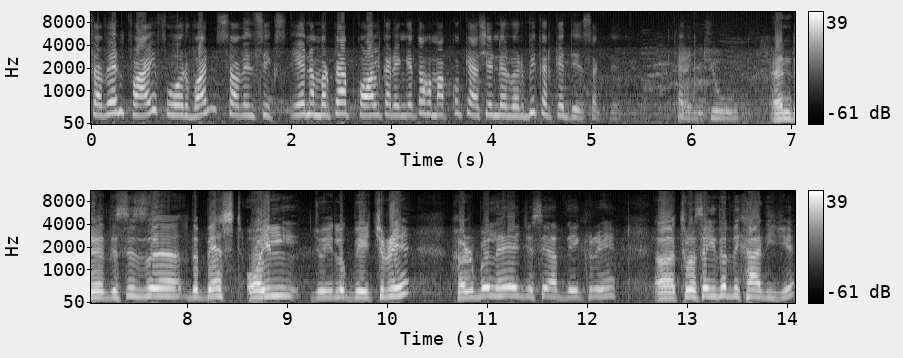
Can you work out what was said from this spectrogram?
seven five four one seven six ये नंबर पे आप कॉल करेंगे तो हम आपको कैश ऑन डिलीवरी भी करके दे सकते हैं। Thank you and this is the best oil जो ये लोग बेच रहे हैं। हर्बल है जैसे आप देख रहे हैं। Uh, थोड़ा सा इधर दिखा दीजिए।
